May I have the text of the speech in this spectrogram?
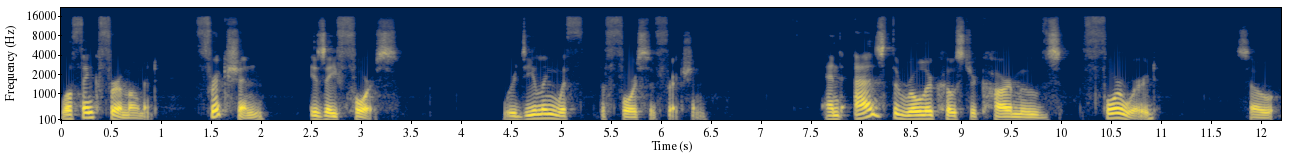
Well, think for a moment. Friction is a force we're dealing with the force of friction. And as the roller coaster car moves forward, so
